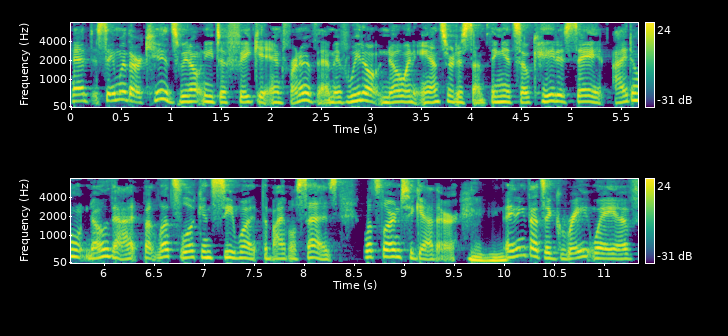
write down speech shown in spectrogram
And same with our kids. We don't need to fake it in front of them. If we don't know an answer to something, it's okay to say, I don't know that, but let's look and see what the Bible says. Let's learn together. Mm-hmm. I think that's a great way of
